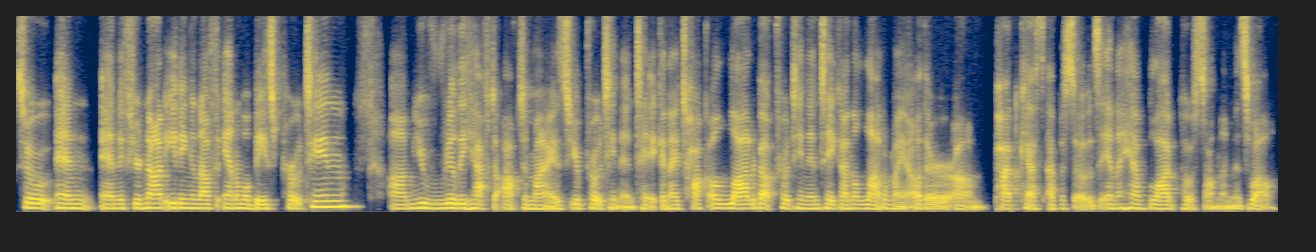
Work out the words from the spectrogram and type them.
So, and, and if you're not eating enough animal based protein, um, you really have to optimize your protein intake. And I talk a lot about protein intake on a lot of my other um, podcast episodes, and I have blog posts on them as well.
